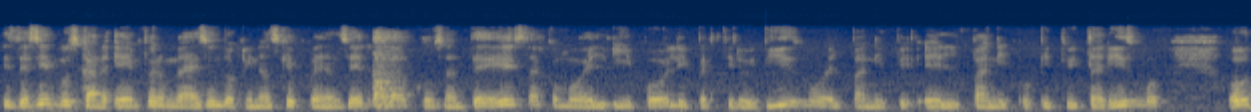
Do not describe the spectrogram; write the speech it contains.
es decir, buscar enfermedades endocrinas que puedan ser la causante de esta, como el hipo, el hipertiroidismo, el, panipopituitarismo, o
